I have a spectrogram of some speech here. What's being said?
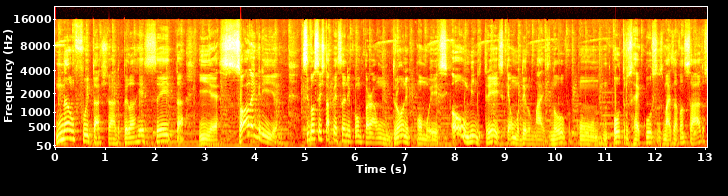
não fui taxado pela Receita e é só alegria. Se você está pensando em comprar um drone como esse ou um Mini 3, que é um modelo mais novo com outros recursos mais avançados,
